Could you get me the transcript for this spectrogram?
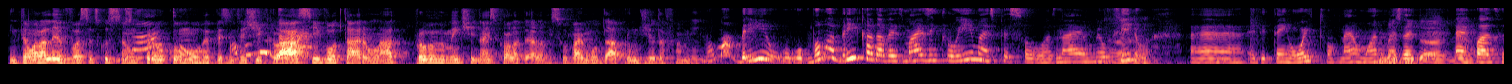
então ela levou essa discussão pro, como representante de classe e votaram lá. Provavelmente na escola dela isso vai mudar para um dia da família. Vamos abrir, vamos abrir cada vez mais, incluir mais pessoas, né? O meu ah. filho, é, ele tem oito, né? Um ano, mas é, idade, é, é quase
